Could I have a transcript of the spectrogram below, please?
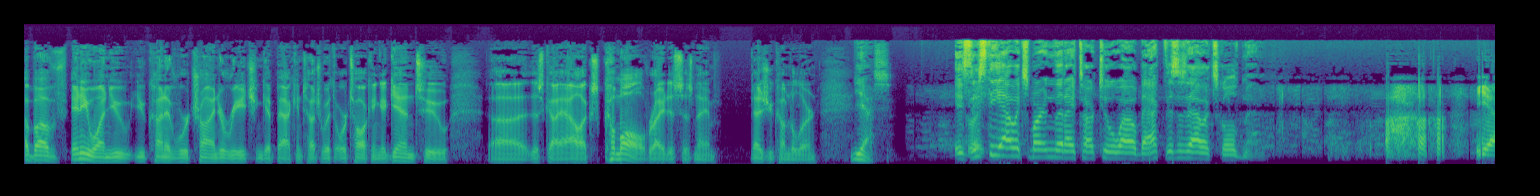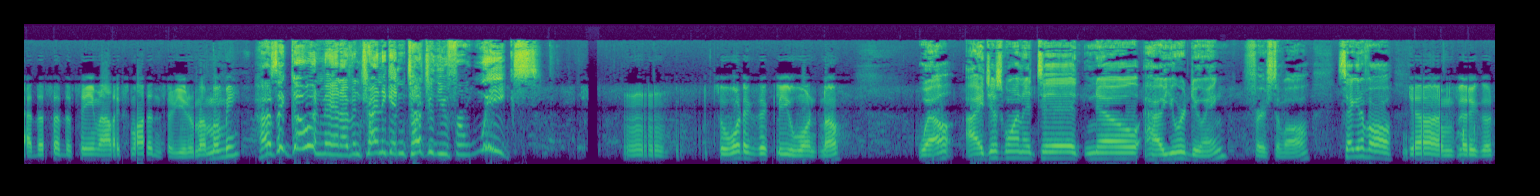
above anyone you you kind of were trying to reach and get back in touch with or talking again to uh, this guy Alex Kamal right is his name as you come to learn yes is this the Alex Martin that I talked to a while back? This is Alex Goldman. yeah, that's the same Alex Martin, So You remember me? How's it going, man? I've been trying to get in touch with you for weeks. Mm-hmm. So, what exactly you want now? Well, I just wanted to know how you were doing, first of all. Second of all, yeah, I'm very good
